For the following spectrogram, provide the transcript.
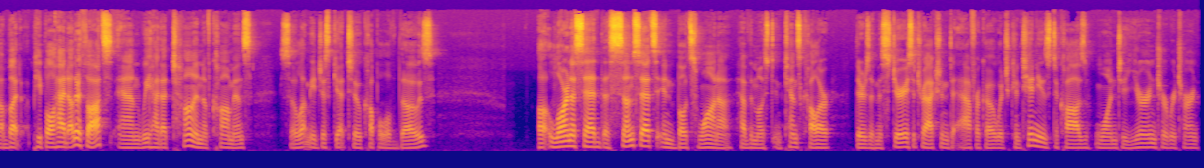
Uh, but people had other thoughts, and we had a ton of comments. So let me just get to a couple of those. Uh, Lorna said the sunsets in Botswana have the most intense color. There's a mysterious attraction to Africa, which continues to cause one to yearn to return.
